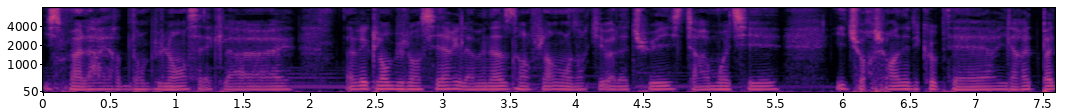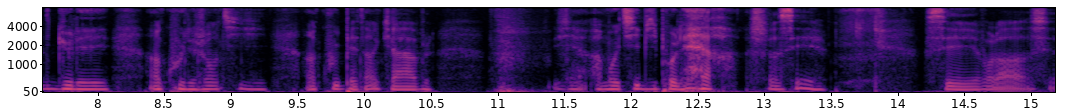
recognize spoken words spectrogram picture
il se met à l'arrière de l'ambulance avec la avec l'ambulancière, il la menace d'un flingue en disant qu'il va la tuer, il se tire à moitié, il tire sur un hélicoptère, il arrête pas de gueuler, un coup il est gentil, un coup il pète un câble, il est à moitié bipolaire, c'est c'est voilà, c'est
